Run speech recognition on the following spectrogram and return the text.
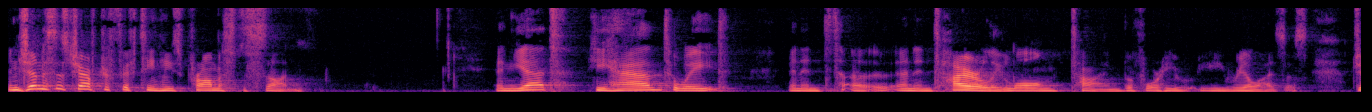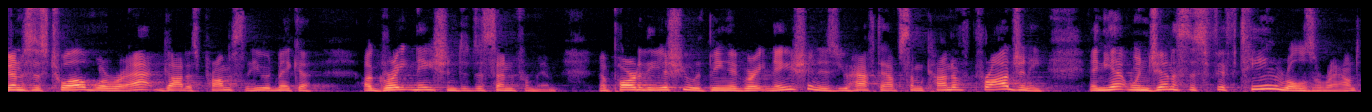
In Genesis chapter 15, he's promised a son. And yet, he had to wait an, ent- uh, an entirely long time before he, he realizes. Genesis 12, where we're at, God has promised that he would make a, a great nation to descend from him. Now, part of the issue with being a great nation is you have to have some kind of progeny. And yet, when Genesis 15 rolls around,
